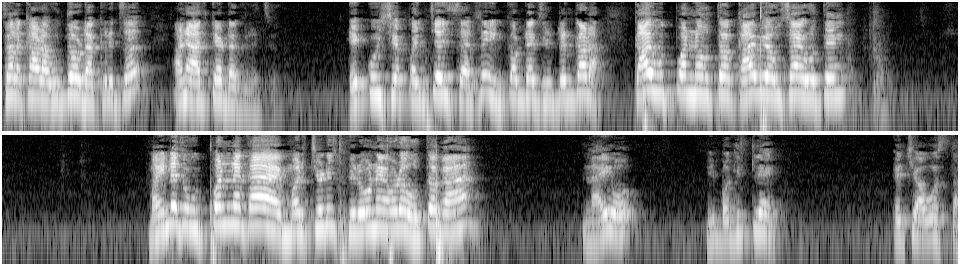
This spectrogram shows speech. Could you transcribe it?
चला काढा उद्धव ठाकरेचं आणि आदित्य ठाकरेचं. एकोणीसशे पंच्याऐंशी सालचं इन्कम टॅक्स रिटर्न काढा. काय उत्पन्न होतं काय व्यवसाय होते? महिन्याचं उत्पन्न काय? मर्चडीज फिरवणं एवढं होतं का? नाही हो. मी बघितले. याची अवस्था.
